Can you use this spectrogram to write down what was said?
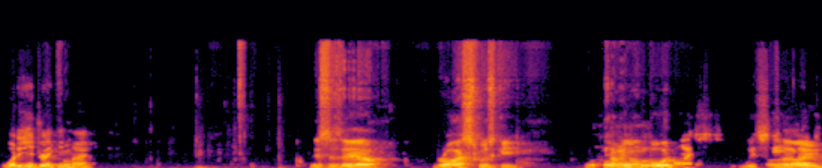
what are you drinking, mate? This is our rice whiskey coming on board. nice whiskey. Okay.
